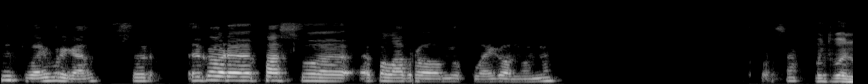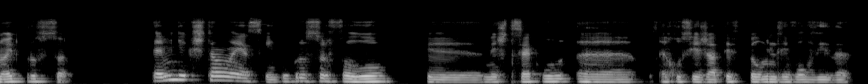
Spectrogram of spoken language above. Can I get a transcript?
Muito bem, obrigado, professor. Agora passo a, a palavra ao meu colega, ao Nuno. Muito boa noite, professor. A minha questão é a seguinte: o professor falou que neste século uh, a Rússia já esteve pelo menos envolvida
